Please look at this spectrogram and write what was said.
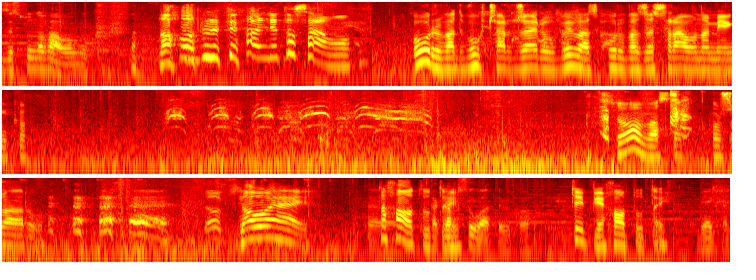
zestunowało go, kurwa. No, literalnie to samo. Kurwa, dwóch chargerów, by was kurwa zesrało na miękko. Co was tak pożarło? Dobrze. No way! Te- To Ta tutaj. kapsuła tylko. Typie, chodź tutaj. Biegam,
